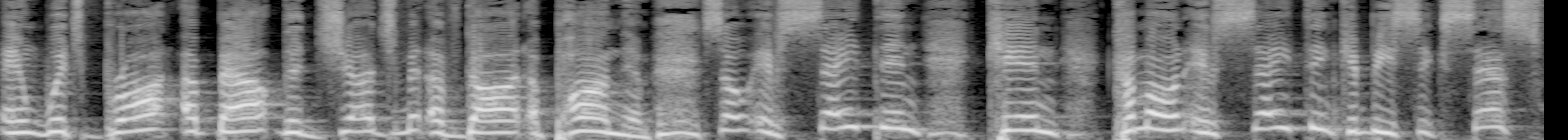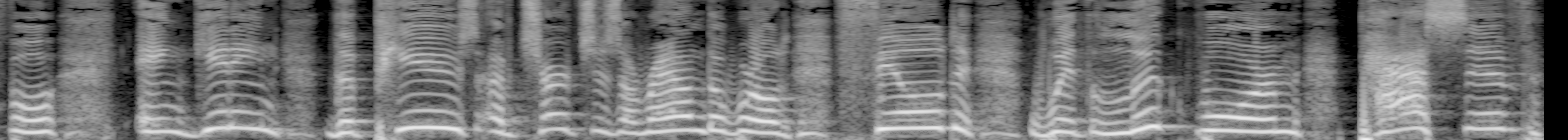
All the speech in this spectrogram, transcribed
and which brought about the judgment of God upon them. So if Satan can, come on, if Satan can be successful in getting the pews of churches around the world filled with lukewarm, passive,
